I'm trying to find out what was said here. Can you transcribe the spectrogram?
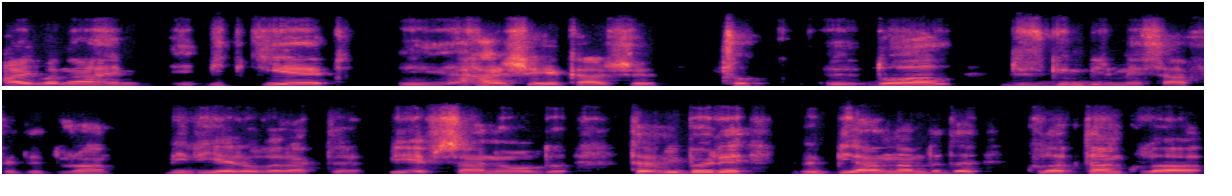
hayvana, hem bitkiye, e, her şeye karşı çok e, doğal, düzgün bir mesafede duran bir yer olarak da bir efsane oldu. Tabii böyle bir anlamda da kulaktan kulağa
